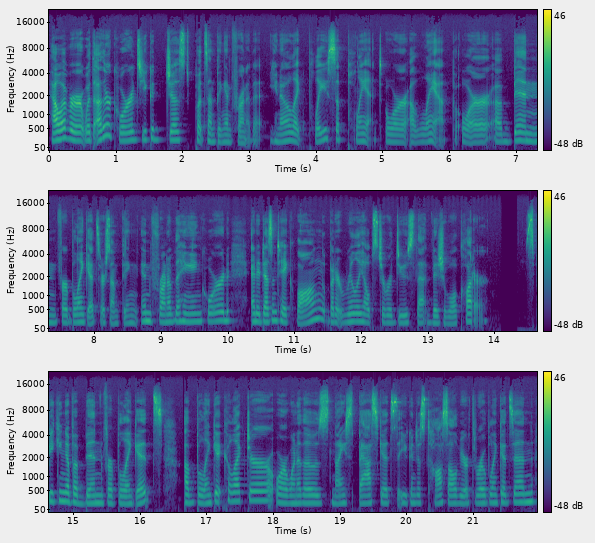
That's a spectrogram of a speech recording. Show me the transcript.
However, with other cords, you could just put something in front of it, you know, like place a plant or a lamp or a bin for blankets or something in front of the hanging cord. And it doesn't take long, but it really helps to reduce that visual clutter. Speaking of a bin for blankets, a blanket collector or one of those nice baskets that you can just toss all of your throw blankets in,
